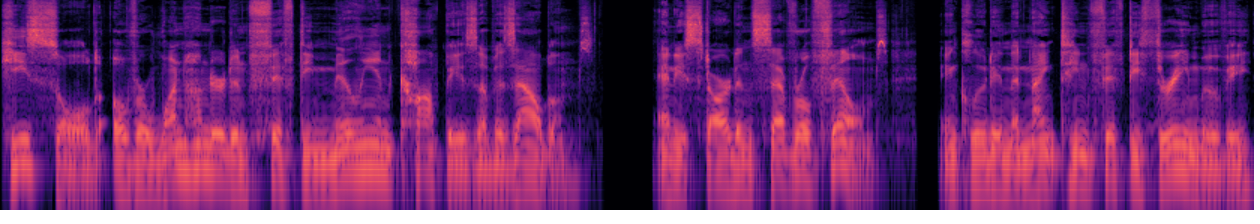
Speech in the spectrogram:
He's sold over 150 million copies of his albums, and he starred in several films, including the 1953 movie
